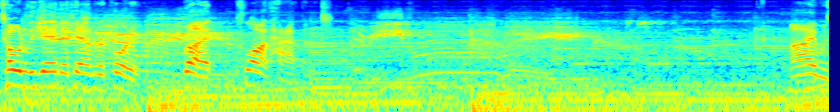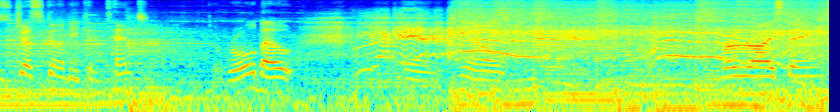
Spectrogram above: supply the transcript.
totally did it on recording, but plot happened. I was just gonna be content to roll about and, you know, murderize things.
